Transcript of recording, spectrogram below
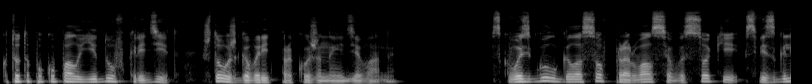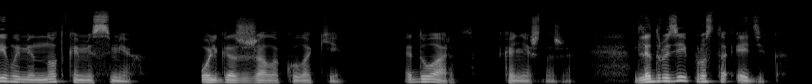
Кто-то покупал еду в кредит, что уж говорить про кожаные диваны. Сквозь гул голосов прорвался высокий, с визгливыми нотками смех. Ольга сжала кулаки. Эдуард, конечно же. Для друзей просто Эдик.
